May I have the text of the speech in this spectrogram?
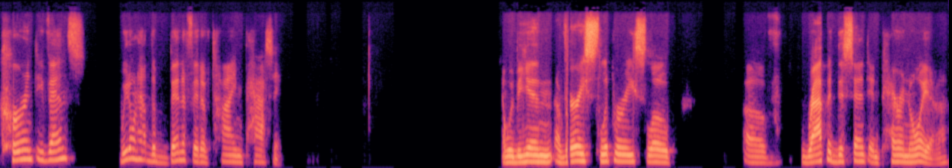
current events we don't have the benefit of time passing. And we begin a very slippery slope of rapid descent and paranoia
